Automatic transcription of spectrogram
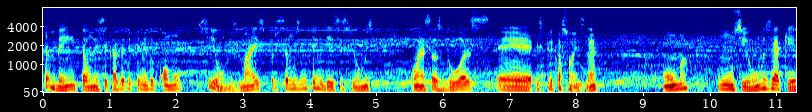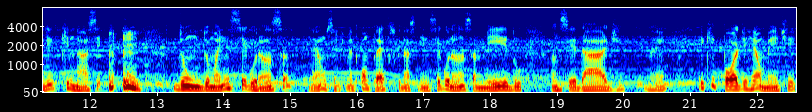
Também, então, nesse caso é definido como ciúmes, mas precisamos entender esses ciúmes com essas duas é, explicações, né? Uma, um ciúmes é aquele que nasce de, um, de uma insegurança, né? Um sentimento complexo que nasce de insegurança, medo, ansiedade, né? E que pode realmente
